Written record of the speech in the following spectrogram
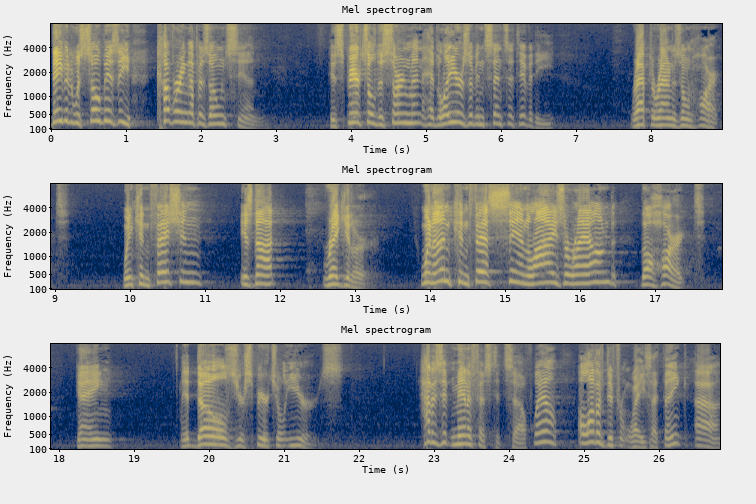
David was so busy covering up his own sin. His spiritual discernment had layers of insensitivity wrapped around his own heart. When confession is not regular, when unconfessed sin lies around the heart, gang, it dulls your spiritual ears. How does it manifest itself? Well, a lot of different ways, I think. Uh,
